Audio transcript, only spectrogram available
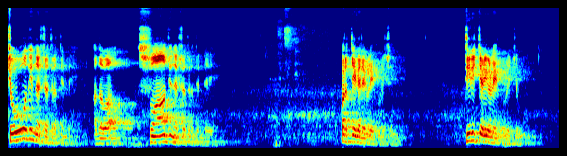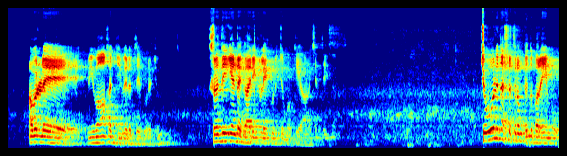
ചോതി നക്ഷത്രത്തിന്റെ അഥവാ സ്വാതി നക്ഷത്രത്തിന്റെ പ്രത്യേകതകളെക്കുറിച്ചും തിരിച്ചടികളെക്കുറിച്ചും അവരുടെ വിവാഹ ജീവിതത്തെക്കുറിച്ചും ശ്രദ്ധിക്കേണ്ട കാര്യങ്ങളെക്കുറിച്ചുമൊക്കെയാണ് ചിന്തിക്കുന്നത്. ചോൽ നക്ഷത്രം എന്ന് പറയുമ്പോൾ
